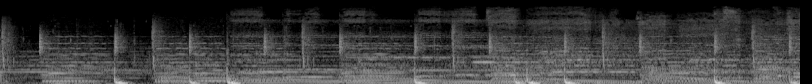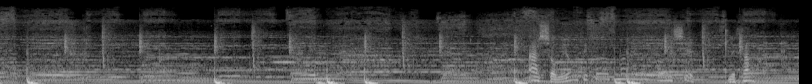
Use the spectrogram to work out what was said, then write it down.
אה, שומעים אותי כל הזמן? סליחה.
